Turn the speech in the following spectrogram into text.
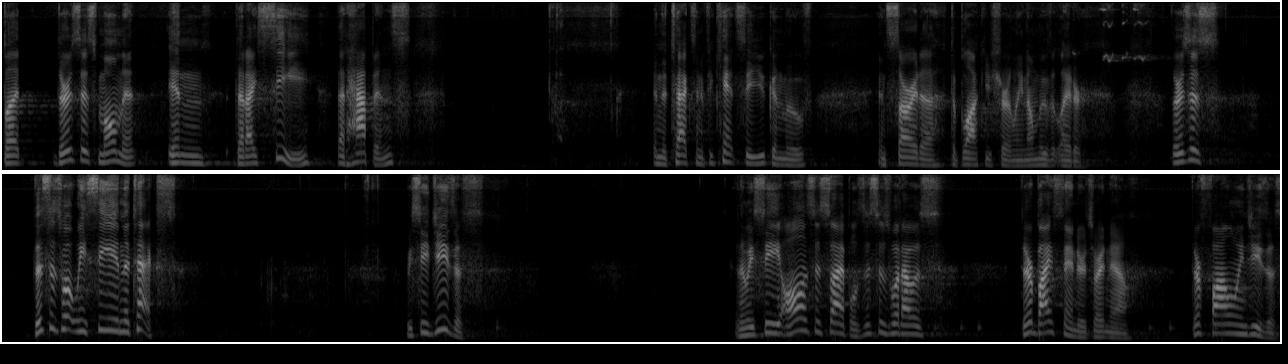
but there's this moment in that I see that happens in the text, and if you can't see, you can move. And sorry to, to block you, Charlene, I'll move it later. There's this, this is what we see in the text. We see Jesus. And then we see all his disciples. This is what I was, they're bystanders right now. They're following Jesus.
